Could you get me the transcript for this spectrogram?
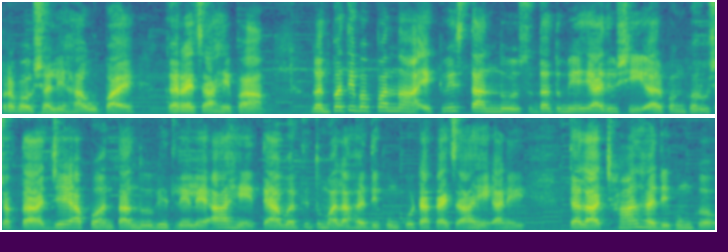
प्रभावशाली हा उपाय करायचा आहे पहा. गणपती बाप्पांना एकवीस तांदूळ सुद्धा तुम्ही या दिवशी अर्पण करू शकता. जे आपण तांदूळ घेतलेले आहे त्यावरती तुम्हाला हळदी कुंकू टाकायचं आहे आणि त्याला छान हळदी कुंकू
